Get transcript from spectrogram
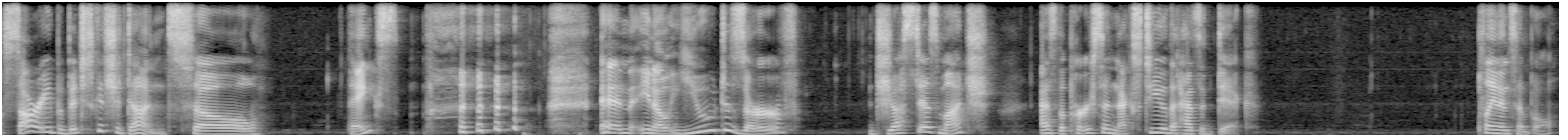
sorry, but bitches get shit done. So thanks. and you know, you deserve just as much as the person next to you that has a dick. Plain and simple.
